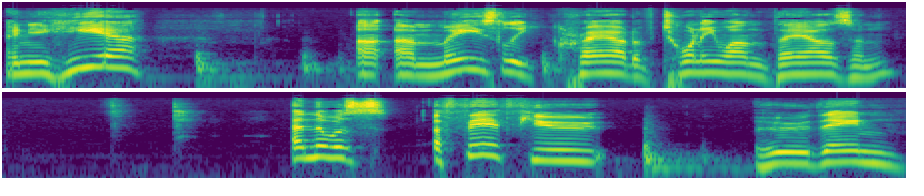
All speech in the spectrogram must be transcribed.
and you hear a, a measly crowd of 21,000, and there was a fair few who then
